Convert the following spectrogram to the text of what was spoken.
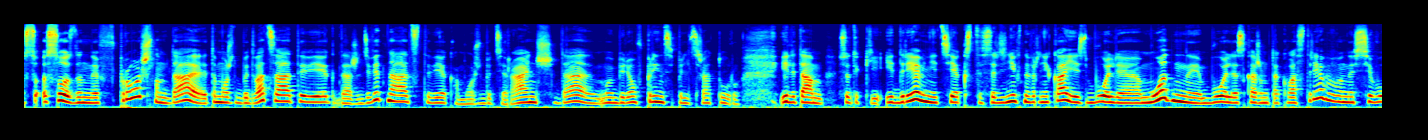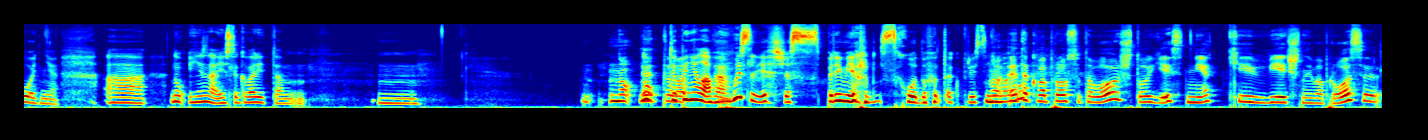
созданные в прошлом, да, это может быть 20 век, даже 19 век, а может быть и раньше, да, мы берем в принципе литературу. Или там все таки и древние тексты, среди них наверняка есть более модные, более, скажем так, востребованные сегодня. А, ну, я не знаю, если говорить там но ну, это... ты поняла да. мысль, я сейчас пример сходу вот так привести Но не могу. это к вопросу того, что есть некие вечные вопросы,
